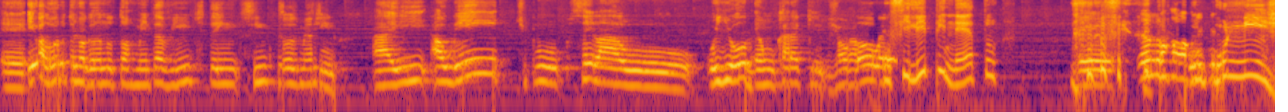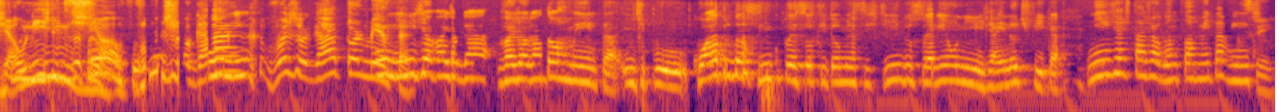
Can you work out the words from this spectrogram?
é, eu, Valoro, tô jogando Tormenta 20, tem cinco pessoas me assistindo. Aí alguém, tipo, sei lá, o, o Yoda é um cara que joga LOL. O Felipe Neto é, eu não falo O ninja, o ninja, ninja diz assim, ó, vou jogar, ninja, vou jogar Tormenta. O ninja vai jogar, vai jogar Tormenta e tipo, quatro das cinco pessoas que estão me assistindo seguem o ninja, aí notifica, ninja está jogando Tormenta 20. Sim.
